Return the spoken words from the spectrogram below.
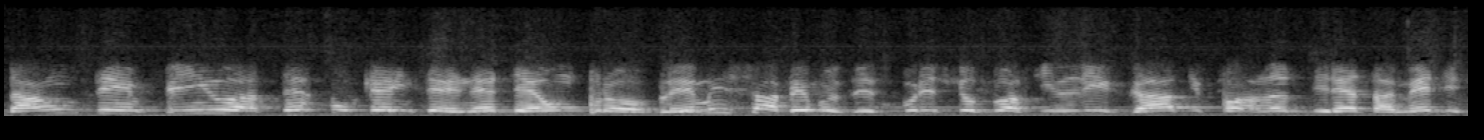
dá um tempinho, até porque a internet é um problema e sabemos disso, por isso que eu estou assim ligado e falando diretamente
